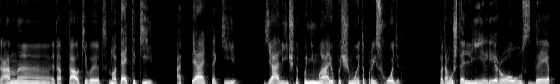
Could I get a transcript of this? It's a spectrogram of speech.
странно, это отталкивает, но опять-таки, опять-таки, я лично понимаю, почему это происходит. Потому что Лили Роуз Депп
